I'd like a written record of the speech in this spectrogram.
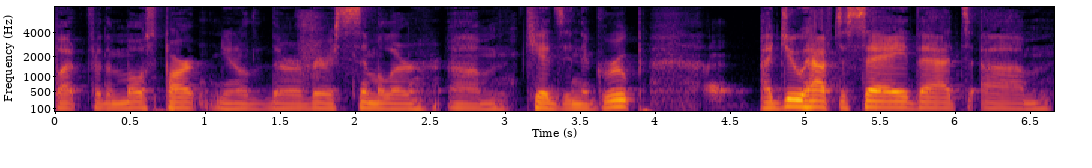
but for the most part, you know, there are very similar um, kids in the group. I do have to say that um,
